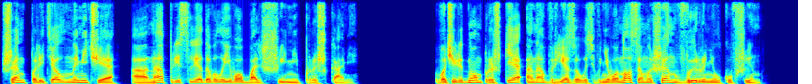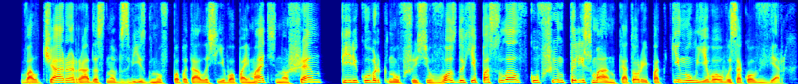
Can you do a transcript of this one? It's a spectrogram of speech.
Шен полетел на мече, а она преследовала его большими прыжками. В очередном прыжке она врезалась в него носом, и Шен выронил кувшин. Волчара, радостно взвизгнув, попыталась его поймать, но Шен перекувыркнувшись в воздухе, послал в кувшин талисман, который подкинул его высоко вверх.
